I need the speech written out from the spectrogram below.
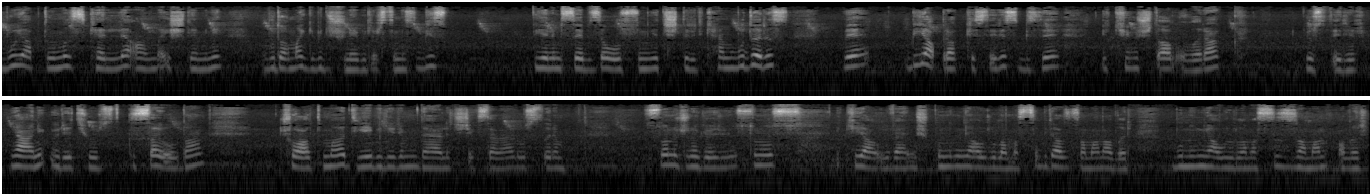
Bu yaptığımız kelle alma işlemini budama gibi düşünebilirsiniz. Biz diyelim sebze olsun yetiştirirken budarız ve bir yaprak keseriz bize 2-3 dal olarak gösterir. Yani üretiyoruz. Kısa yoldan çoğaltma diyebilirim değerli çiçek sever dostlarım. Sonucunu görüyorsunuz. İki yavru vermiş. Bunun yavrulaması biraz zaman alır. Bunun yavrulaması zaman alır.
